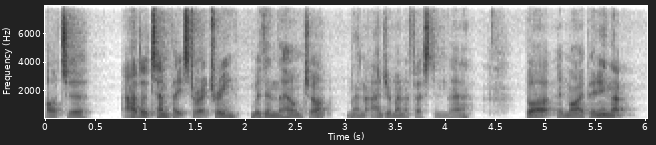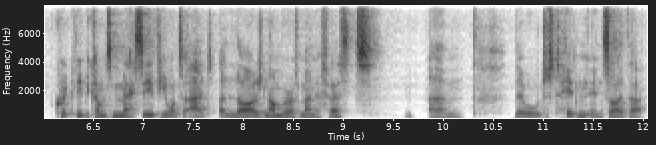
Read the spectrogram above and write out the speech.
are to add a templates directory within the Helm chart and add your manifest in there. But in my opinion, that quickly becomes messy if you want to add a large number of manifests. Um, they're all just hidden inside that,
